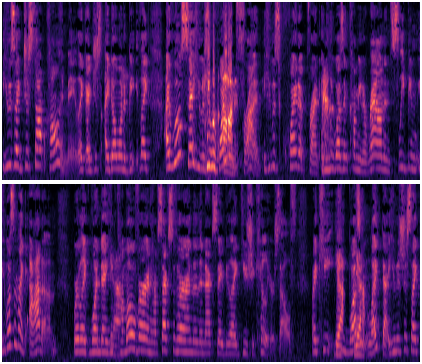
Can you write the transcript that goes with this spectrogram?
he was like, just stop calling me. Like, I just, I don't want to be like. I will say he was, He was quite honest. upfront. He was quite upfront, and he wasn't coming around and sleeping. He wasn't like Adam, where like one day he'd Yeah. come over and have sex with her, and then the next day be like, you should kill yourself. Like he, Yeah, he wasn't yeah. like that. He was just like,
